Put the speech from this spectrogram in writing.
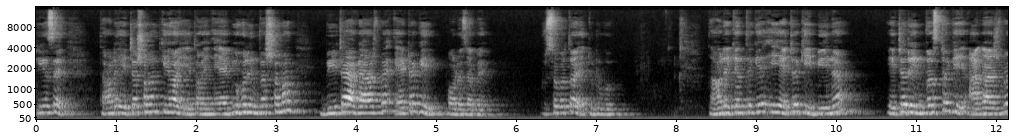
ঠিক আছে? তাহলে এটা সমান কি হয়? এটা হয় এ বি হল ইনভার্স সমান বিটা আগে আসবে এটা কি? পরে যাবে। বুঝতে পারতো এতটুকু। তাহলে এখান থেকে এই এটা কি? বি না? এটার ইনভার্সটা কি? আগে আসবে,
